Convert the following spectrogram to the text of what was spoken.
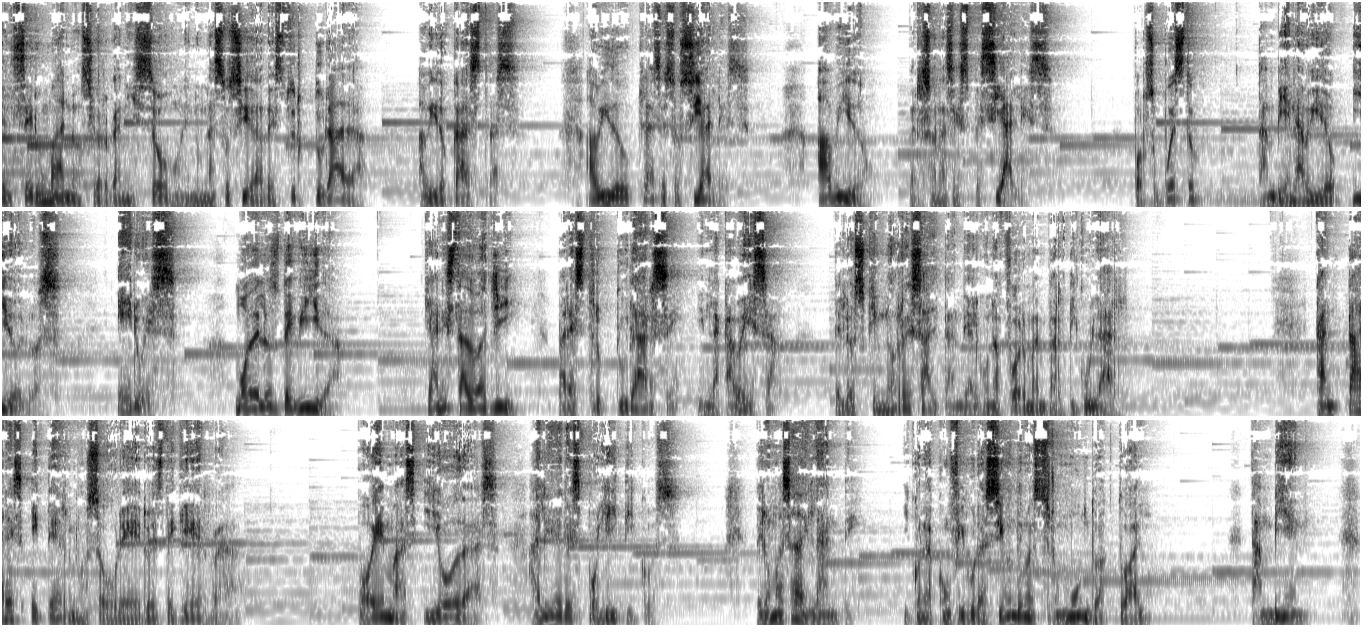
Que el ser humano se organizó en una sociedad estructurada, ha habido castas, ha habido clases sociales, ha habido personas especiales. Por supuesto, también ha habido ídolos, héroes, modelos de vida que han estado allí para estructurarse en la cabeza de los que no resaltan de alguna forma en particular cantares eternos sobre héroes de guerra, poemas y odas a líderes políticos. Pero más adelante, y con la configuración de nuestro mundo actual, también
